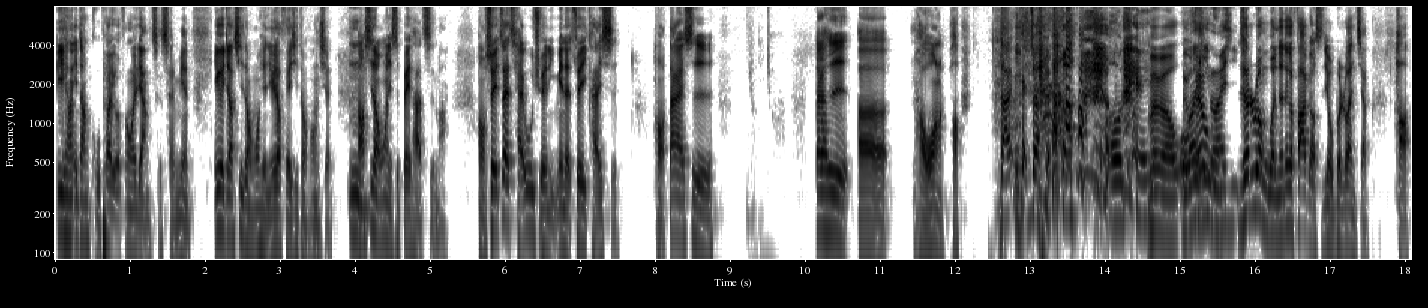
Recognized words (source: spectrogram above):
影响一张股票有分为两个层面，一个叫系统风险，一个叫非系统风险。嗯然后系统风险是贝塔值嘛，好，所以在财务学里面的最一开始，好，大概是大概是呃，好忘了，好，大家一开始 OK，没有没有，我没关系没关系这论文的那个发表时间我不能乱讲。好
